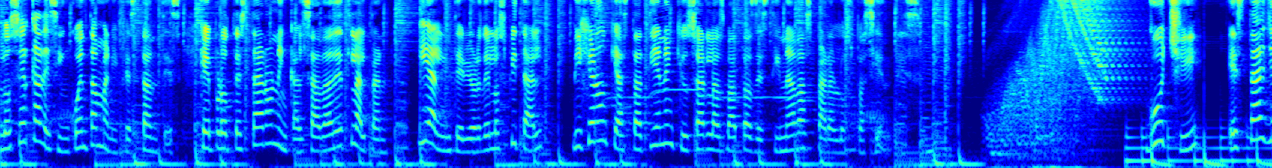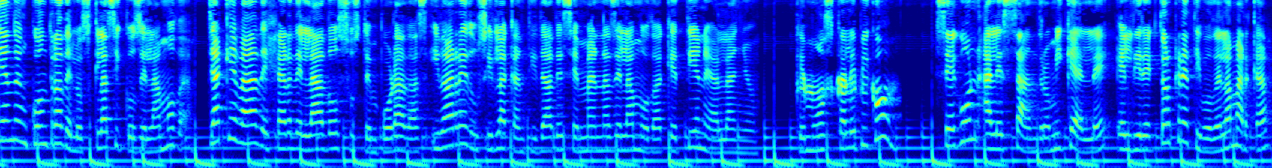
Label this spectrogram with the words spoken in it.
Los cerca de 50 manifestantes que protestaron en Calzada de Tlalpan y al interior del hospital dijeron que hasta tienen que usar las batas destinadas para los pacientes. Gucci está yendo en contra de los clásicos de la moda, ya que va a dejar de lado sus temporadas y va a reducir la cantidad de semanas de la moda que tiene al año. ¿Qué mosca le picó? Según Alessandro Michele, el director creativo de la marca,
